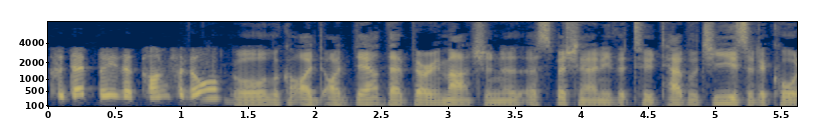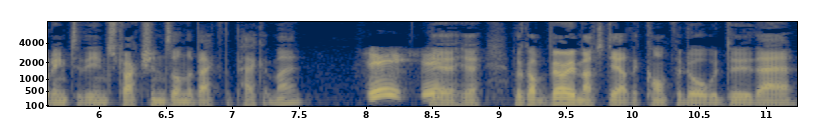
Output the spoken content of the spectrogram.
Could that be the Confidor? Oh, look, I, I doubt that very much, and uh, especially only the two tablets. You use it according to the instructions on the back of the packet, mate. Yeah, yeah. Yeah, yeah. Look, I very much doubt the Confidor would do that.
